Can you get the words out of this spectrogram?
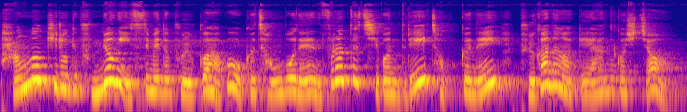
방문 기록이 분명히 있음에도 불구하고 그 정보는 프런트 직원들이 접근을 불가능하게 한 것이죠.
